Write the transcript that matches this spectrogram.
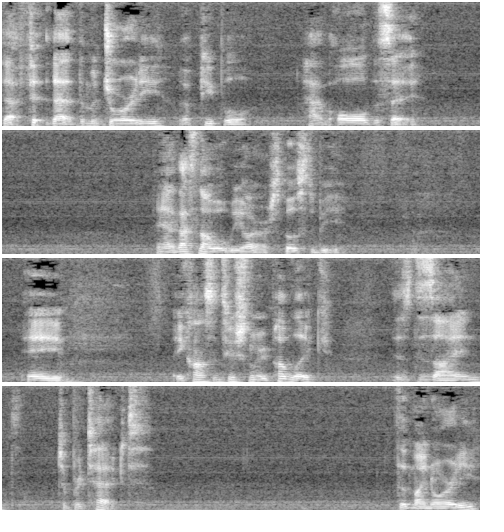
that that the majority of people have all the say. And that's not what we are supposed to be. A a constitutional republic is designed to protect the minority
